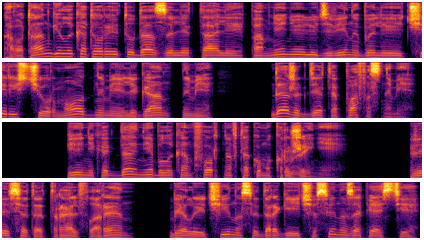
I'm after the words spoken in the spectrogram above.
А вот ангелы, которые туда залетали, по мнению Людивины, были чересчур модными, элегантными, даже где-то пафосными. Ей никогда не было комфортно в таком окружении. Весь этот Ральф Лорен, белые чиносы, дорогие часы на запястье,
